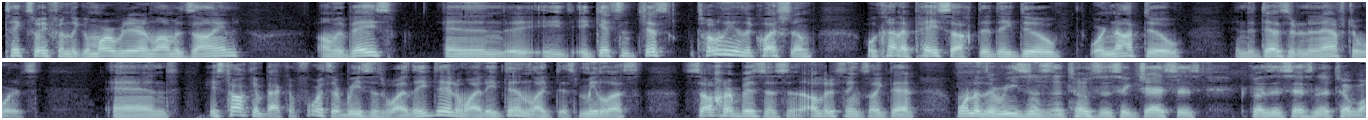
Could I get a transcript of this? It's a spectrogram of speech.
takes away from the Gemara over there in Lamed Zayin on the base, and it, it gets just totally into the question of what kind of Pesach did they do or not do in the desert and afterwards. And he's talking back and forth the reasons why they did and why they didn't, like this Milas Sachar business and other things like that. One of the reasons the Tosa suggests is because it says in the Torah,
